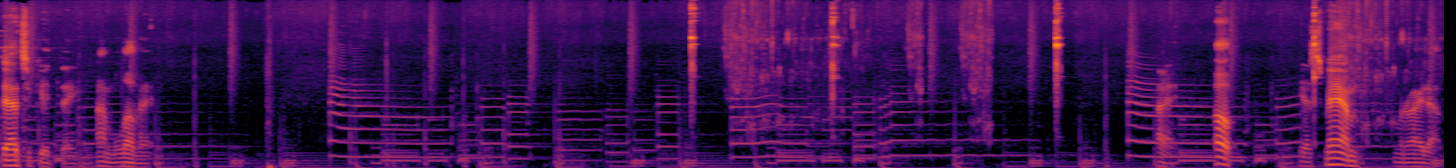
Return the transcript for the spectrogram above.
that's a good thing. I'm loving it. Alright. Oh, yes, ma'am. Coming right up.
